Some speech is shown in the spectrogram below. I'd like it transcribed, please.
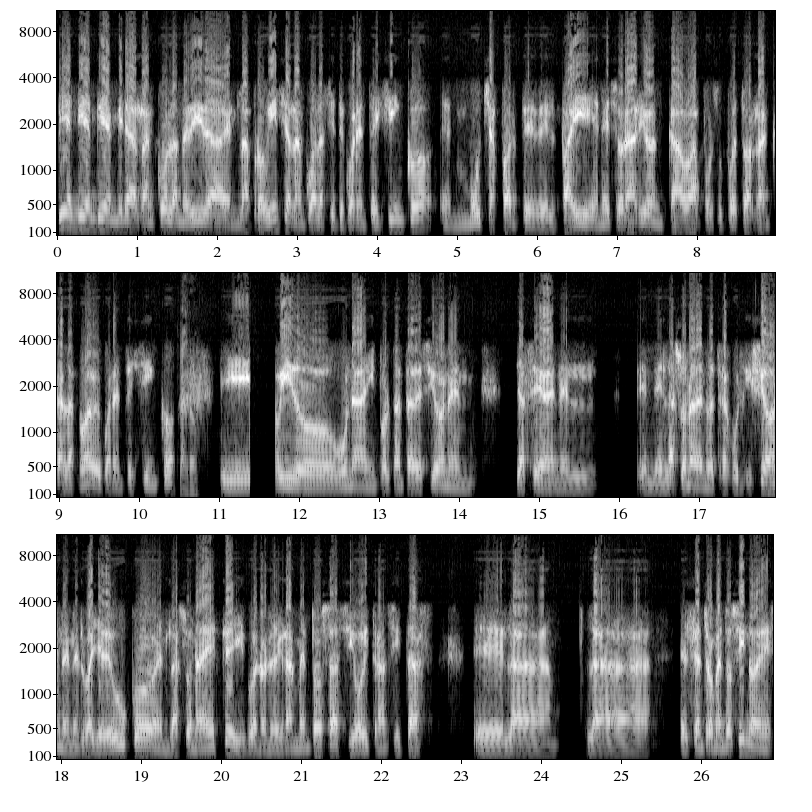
Bien, bien, bien. Mira, arrancó la medida en la provincia, arrancó a las 7.45, en muchas partes del país en ese horario. En Cava, por supuesto, arranca a las 9.45 Claro. y ha habido una importante adhesión en ya sea en el en, en la zona de nuestra jurisdicción, en el Valle de Uco, en la zona este y bueno, en el Gran Mendoza, si hoy transitas eh, la, la, el centro mendocino es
